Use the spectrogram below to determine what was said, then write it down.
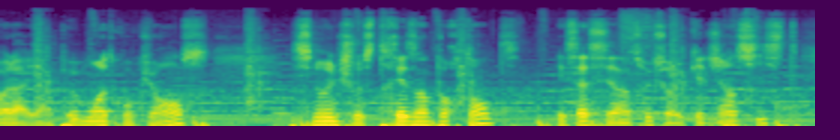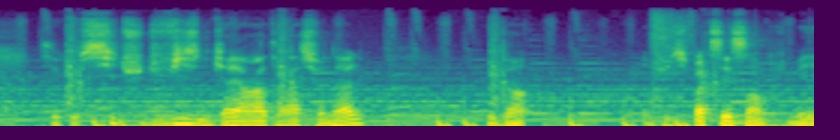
voilà, il y a un peu moins de concurrence. Sinon, une chose très importante, et ça c'est un truc sur lequel j'insiste, c'est que si tu vises une carrière internationale, eh ben, je dis pas que c'est simple, mais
